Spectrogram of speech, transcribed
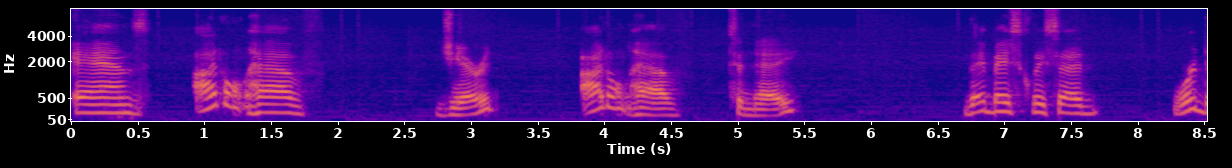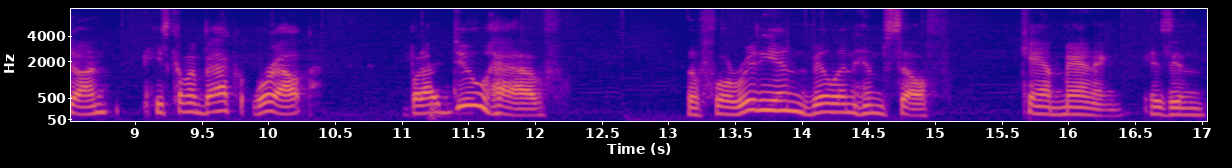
And I don't have Jared, I don't have Tanae. They basically said, We're done. He's coming back. We're out. But I do have the Floridian villain himself, Cam Manning, is in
